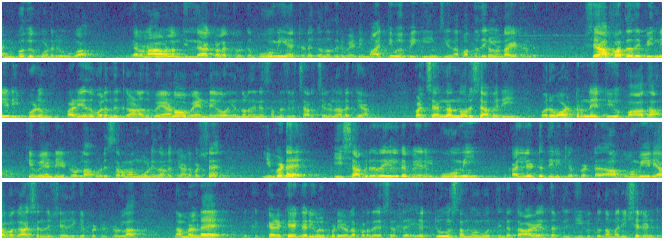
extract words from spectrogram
അൻപത് കോടി രൂപ എറണാകുളം ജില്ലാ കളക്ടർക്ക് ഭൂമി ഏറ്റെടുക്കുന്നതിന് വേണ്ടി മാറ്റിവെപ്പിക്കുകയും ചെയ്യുന്ന പദ്ധതികൾ ഉണ്ടായിട്ടുണ്ട്. പക്ഷേ ആ പദ്ധതി പിന്നീട് ഇപ്പോഴും പഴയതുപോലെ നിൽക്കുകയാണ്. അത് വേണോ വേണ്ടയോ എന്നുള്ളതിനെ സംബന്ധിച്ച് ചർച്ചകൾ നടക്കുകയാണ്. അപ്പോൾ ചെങ്ങന്നൂർ ശബരി ഒരു ഓൾട്ടർനേറ്റീവ് പാതയ്ക്ക് വേണ്ടിയിട്ടുള്ള ഒരു ശ്രമം കൂടി നടക്കുകയാണ്. പക്ഷേ ഇവിടെ ഈ ശബരി റെയിലിന്റെ പേരിൽ ഭൂമി കല്ലിട്ട് തിരിക്കപ്പെട്ട് ആ ഭൂമിയിലെ അവകാശം നിഷേധിക്കപ്പെട്ടിട്ടുള്ള നമ്മളുടെ കിഴക്കേക്കരി ഉൾപ്പെടെയുള്ള പ്രദേശത്ത് ഏറ്റവും സമൂഹത്തിന്റെ താഴെത്തട്ടിൽ ജീവിക്കുന്ന മനുഷ്യരുണ്ട്.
